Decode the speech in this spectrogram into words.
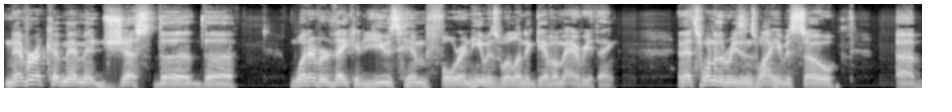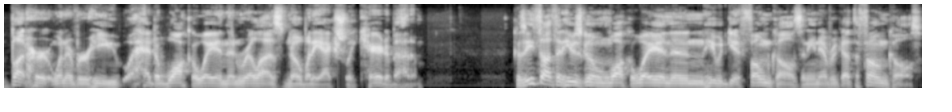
Never a commitment, just the the whatever they could use him for, and he was willing to give them everything. And that's one of the reasons why he was so uh, butthurt whenever he had to walk away and then realized nobody actually cared about him. Because he thought that he was going to walk away and then he would get phone calls, and he never got the phone calls.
